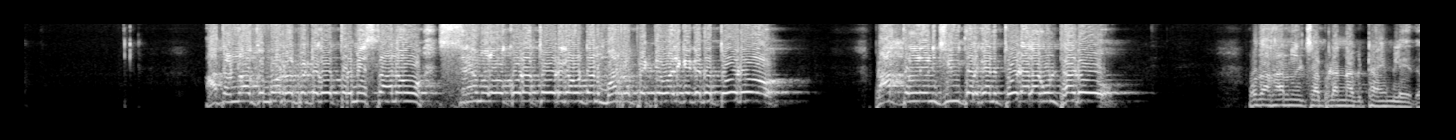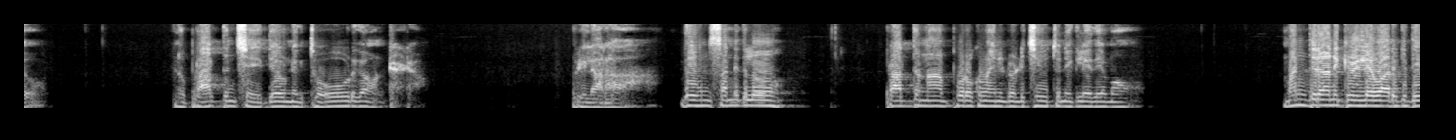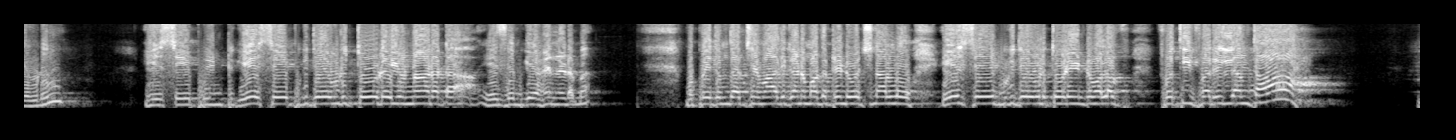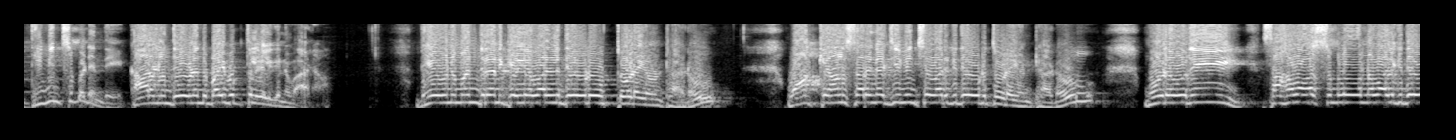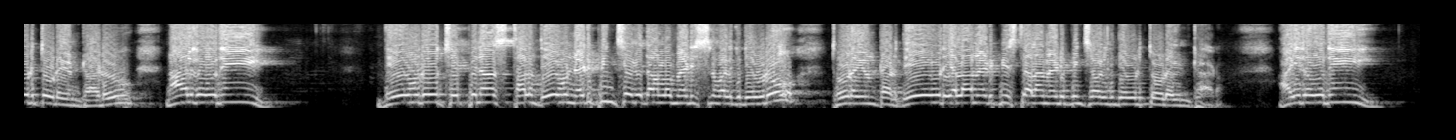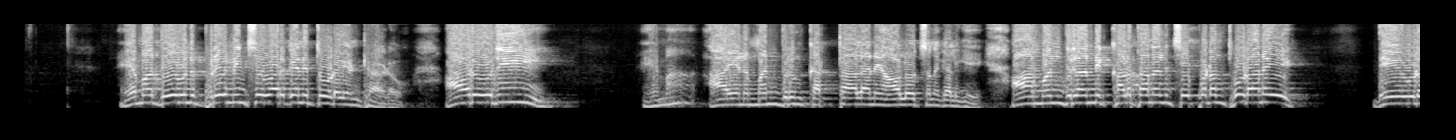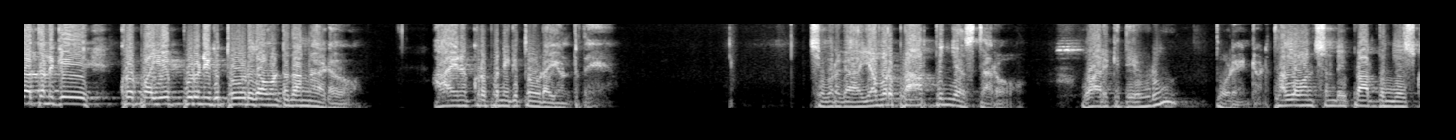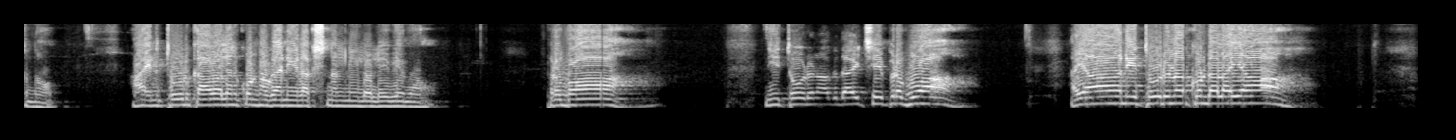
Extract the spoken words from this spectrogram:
అతను నాకు మొర్ర పెట్టగా ఉత్తరం ఇస్తాను. శ్రమలో కూడా తోడుగా ఉంటాను. మొర్ర పెట్టే వాళ్ళకి కదా తోడు. ప్రార్థన లేని జీవితాలు కానీ తోడు ఎలా ఉంటాడు? ఉదాహరణలు చెప్పడం నాకు టైం లేదు. నువ్వు ప్రార్థన చేయి దేవుడు నీకు తోడుగా ఉంటాడు. ప్రియులారా దేవుని సన్నిధిలో ప్రార్థన పూర్వకమైనటువంటి జీవితం నీకు లేదేమో. మందిరానికి వెళ్ళే వారికి దేవుడు ఏసేపు ఇంటికి ఏసేపుకి దేవుడు తోడై ఉన్నాడట? ఏసేపుకి ఏమన్నాడమ్మా ముప్పై తొమ్మిది అధ్యాయం ఆది కానీ మొదటి రెండు వచనాల్లో ఏసేపుకి దేవుడు తోడేయటం వల్ల ఫతీఫర్ ఇల్లంతా దీవించబడింది. కారణం దేవుడిని భయభక్తులు కలిగిన వాడు. దేవుని మందిరానికి వెళ్ళే వాళ్ళని దేవుడు తోడై ఉంటాడు. వాక్యానుసారంగా జీవించే వారికి దేవుడు తోడై ఉంటాడు. మూడవది సహవాసంలో ఉన్న వాళ్ళకి దేవుడు తోడై ఉంటాడు. నాలుగవది దేవుడు చెప్పిన స్థలం దేవుడు నడిపించే విధానంలో నడిచిన వాళ్ళకి దేవుడు తోడై ఉంటాడు. దేవుడు ఎలా నడిపిస్తే అలా నడిపించే వాళ్ళకి దేవుడు తోడై ఉంటాడు. ఐదవది ఏమా దేవుని ప్రేమించే వారికైనా తోడై ఉంటాడు. ఆరవది ఏమా? ఆయన మందిరం కట్టాలనే ఆలోచన కలిగి ఆ మందిరాన్ని కడతానని చెప్పడం తోడనే దేవుడు అతనికి కృప ఎప్పుడు నీకు తోడుగా ఉంటుందన్నాడు. ఆయన కృప నీకు తోడై ఉంటుంది. చివరిగా ఎవరు ప్రార్థన చేస్తారో వారికి దేవుడు తోడైంటాడు తల్ల వంచండి ప్రార్థన చేసుకుందాం. ఆయన తోడు కావాలనుకుంటున్నావు కానీ లక్షణాలు నీలో లేవేమో. ప్రభా నీ తోడు నాకు దయచే ప్రభువా. అయా నీ తోడు నాకు ఉండాలయ్యా.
